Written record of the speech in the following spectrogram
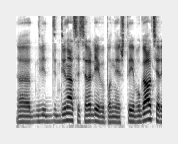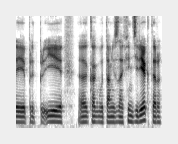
12 э, ролей выполняешь. Ты бухгалтер и, предпри... и э, как бы там, не знаю, финдиректор,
